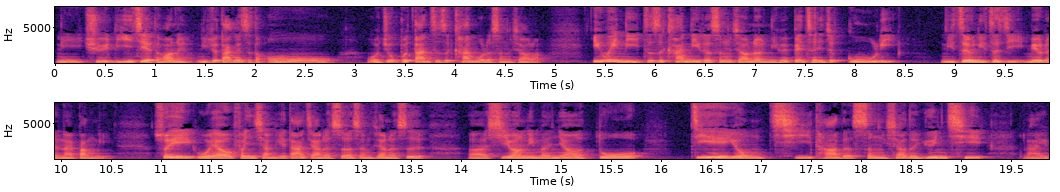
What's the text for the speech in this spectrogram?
你去理解的话呢，你就大概知道哦，我就不单只是看我的生肖了。因为你只是看你的生肖呢，你会变成一只孤立，你只有你自己，没有人来帮你。所以我要分享给大家的十二生肖呢是，呃，希望你们要多借用其他的生肖的运气来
